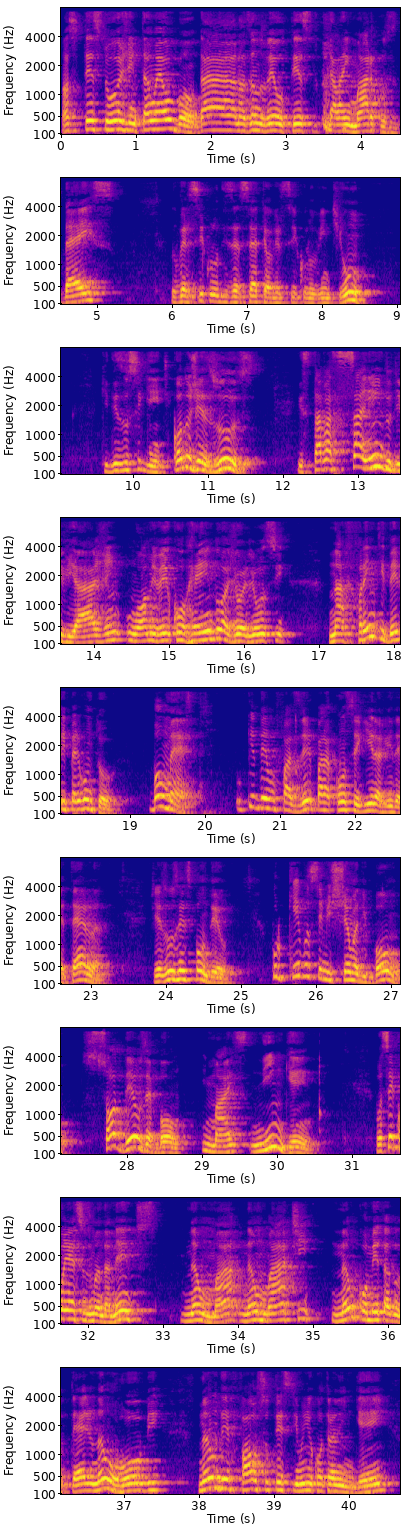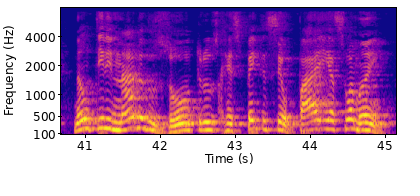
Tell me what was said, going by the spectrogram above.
Nosso texto hoje então é o bom, tá? Nós vamos ver o texto que está lá em Marcos 10, do versículo 17 ao versículo 21, que diz o seguinte: Quando Jesus estava saindo de viagem, um homem veio correndo, ajoelhou-se na frente dele e perguntou: Bom mestre, o que devo fazer para conseguir a vida eterna? Jesus respondeu: Por que você me chama de bom? Só Deus é bom e mais ninguém. Você conhece os mandamentos? Não, ma não mate, não cometa adultério, não roube, não dê falso testemunho contra ninguém, não tire nada dos outros, respeite seu pai e a sua mãe.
